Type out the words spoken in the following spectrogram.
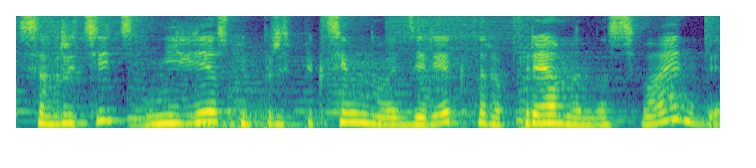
совратить невесту перспективного директора прямо на свадьбе?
